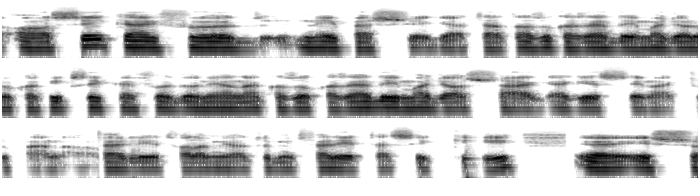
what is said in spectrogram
a Székelyföld népessége, tehát azok az erdély magyarok, akik Székelyföldön élnek, azok az erdély magyarság egészének csupán a felét, valamivel több mint felét teszik ki, és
